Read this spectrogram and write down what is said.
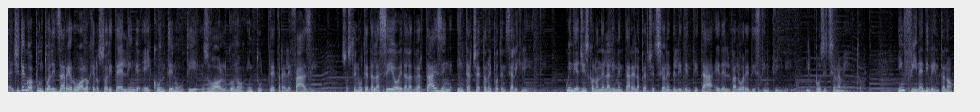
Eh, ci tengo a puntualizzare il ruolo che lo storytelling e i contenuti svolgono in tutte e tre le fasi. Sostenute dalla SEO e dall'advertising, intercettano i potenziali clienti. Quindi agiscono nell'alimentare la percezione dell'identità e del valore distintivi, il posizionamento. Infine diventano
